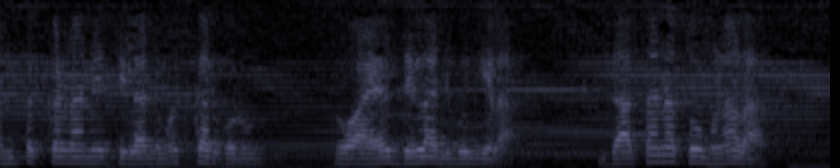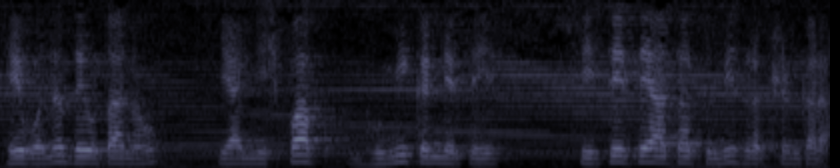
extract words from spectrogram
अंतःकरणाने तिला नमस्कार करून तो अयोध्येला निघून गेला. जाताना तो म्हणाला हे वनदेवतानो या निष्पाप भूमिकन्येचे सीतेचे आता तुम्हीच रक्षण करा.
